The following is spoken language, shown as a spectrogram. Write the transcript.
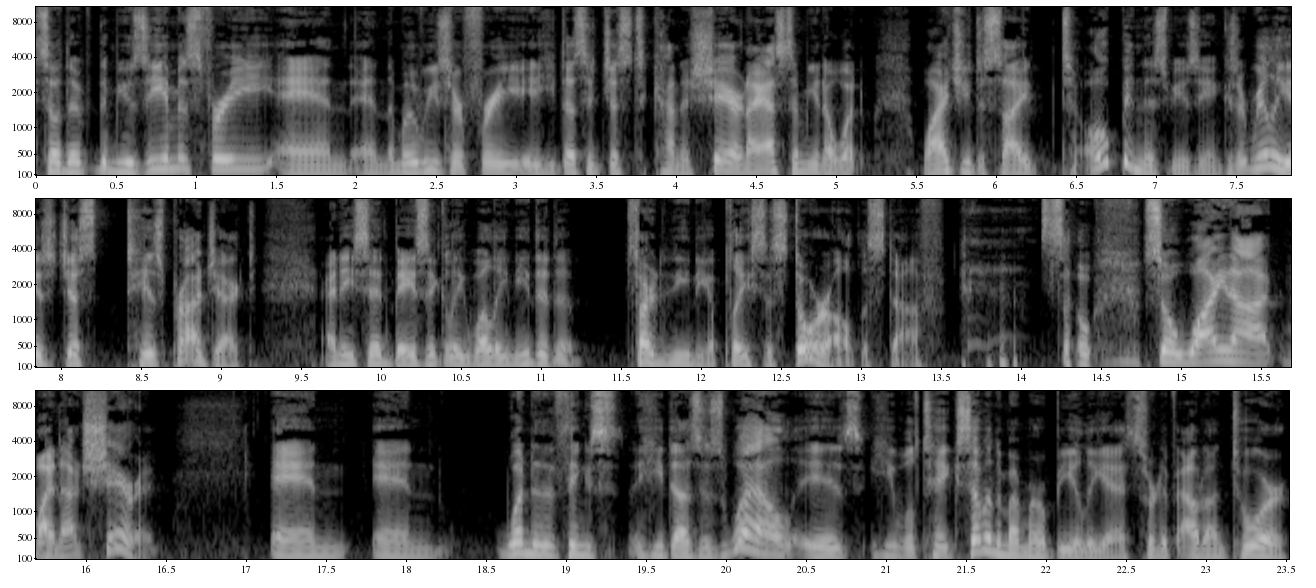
so the the museum is free and and the movies are free. He does it just to kind of share. And I asked him, you know, what why did you decide to open this museum? Because it really is just his project. And he said basically, well, he needed a started needing a place to store all the stuff. so so why not why not share it? And and one of the things he does as well is he will take some of the memorabilia sort of out on tour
